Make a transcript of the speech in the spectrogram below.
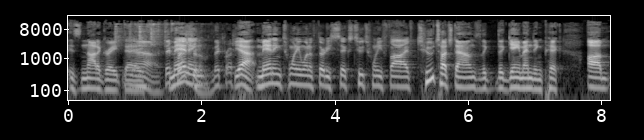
is not a great day. Yeah, they Manning, pressured him. They pressured yeah, Manning 21 of 36, 225, two touchdowns, the, the game-ending pick. Um,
